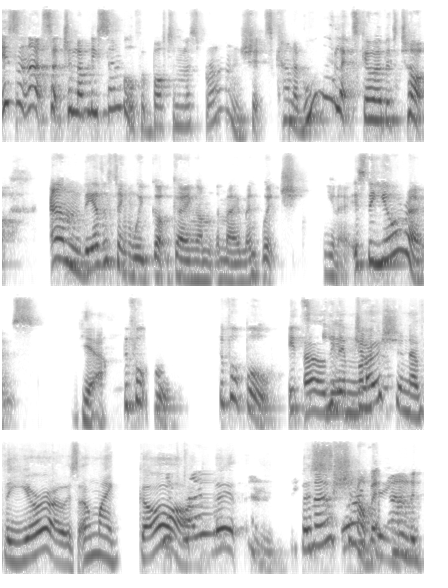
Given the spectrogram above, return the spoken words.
isn't that such a lovely symbol for bottomless brunch? It's kind of, ooh, let's go over the top. And the other thing we've got going on at the moment, which, you know, is the Euros. Yeah. The football. The football. It's Oh, the know, emotion of the Euros. Oh my God. The, the, the emotion of it and the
